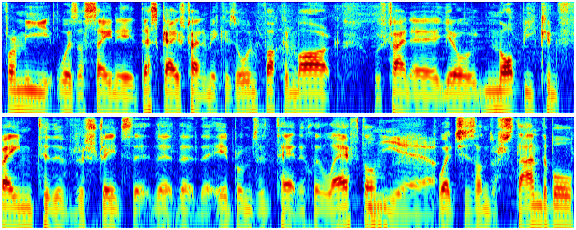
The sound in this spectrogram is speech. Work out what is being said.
for me was a sign of this guy's trying to make his own fucking mark. Was trying to, you know, not be confined to the restraints that that, that, that Abrams had technically left him Yeah. which is understandable,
